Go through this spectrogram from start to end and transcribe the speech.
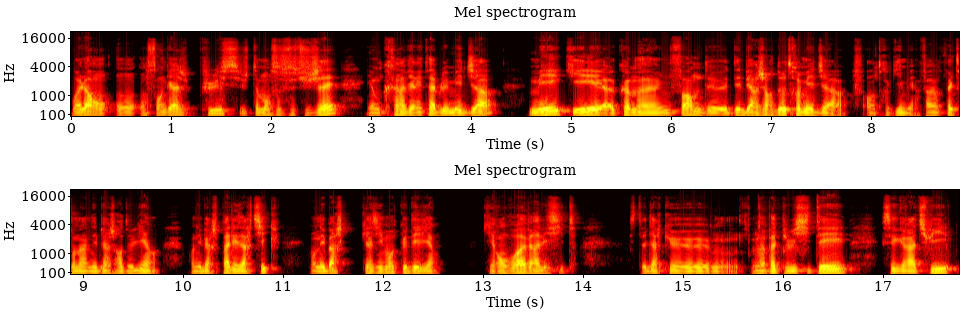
ou alors on, s'engage plus justement sur ce sujet et on crée un véritable média mais qui est comme une forme d'hébergeur d'autres médias entre guillemets. Enfin en fait on a un hébergeur de liens. On n'héberge pas les articles, on héberge quasiment que des liens qui renvoient vers les sites. C'est-à-dire que hum, on n'a pas de publicité, c'est gratuit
